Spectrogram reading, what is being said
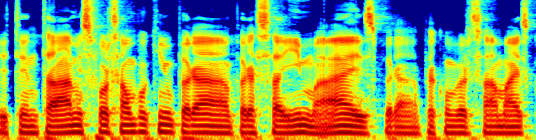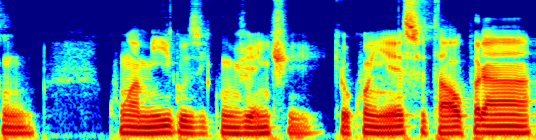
de tentar me esforçar um pouquinho para sair mais, para conversar mais com, com amigos e com gente que eu conheço e tal, para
